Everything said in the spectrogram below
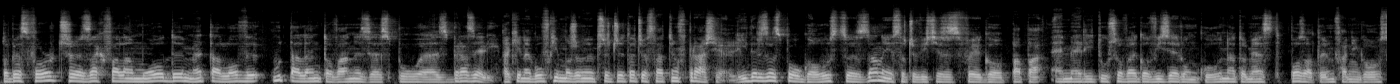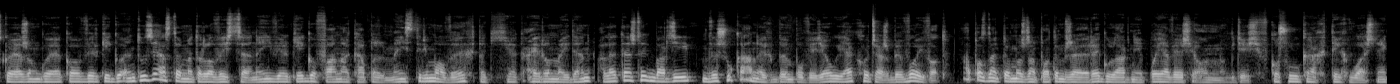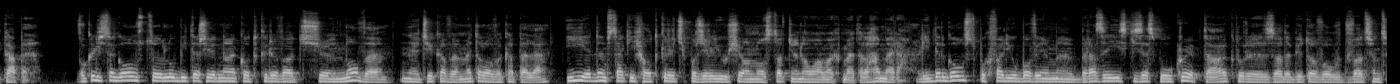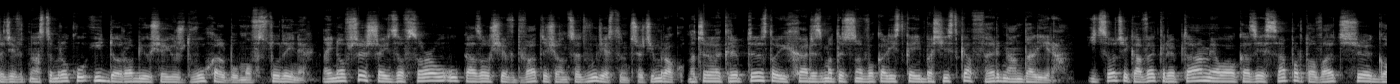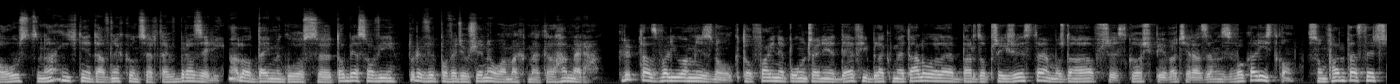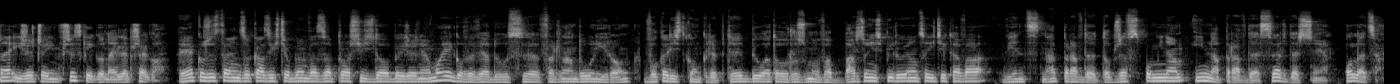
Tobias Forge zachwala młody, metalowy, utalentowany zespół z Brazylii. Takie nagłówki możemy przeczytać ostatnio w prasie. Lider zespołu Ghost znany jest oczywiście ze swojego papa emeritusowego wizerunku, natomiast poza tym fani Ghost kojarzą go jako wielkiego entuzjastę metalowej sceny i wielkiego fana kapel mainstreamowych, takich jak Iron Maiden, ale też tych bardziej wyszukanych, bym powiedział, jak chociażby Wojwod. A poznać to można po tym, że regularnie pojawia się on gdzieś w koszulkach tych właśnie kapel. Wokalista Ghost lubi też jednak odkrywać nowe, ciekawe metalowe kapele i jednym z takich odkryć podzielił się on ostatnio na łamach Metal Hammera. Lider Ghost pochwalił bowiem brazylijski zespół Crypta, który zadebiutował w 2019 roku i dorobił się już dwóch albumów studyjnych. Najnowszy Shades of Sorrow ukazał się w 2023 roku. Na czele Crypty stoi charyzmatyczna wokalistka i basistka Fernanda Lira. I co ciekawe, Krypta miała okazję supportować Ghost na ich niedawnych koncertach w Brazylii. Ale oddajmy głos Tobiasowi, który wypowiedział się na łamach Metal Hammera. Krypta zwaliła mnie z nóg. To fajne połączenie death i black metalu, ale bardzo przejrzyste. Można wszystko śpiewać razem z wokalistką. Są fantastyczne i życzę im wszystkiego najlepszego. A ja korzystając z okazji chciałbym Was zaprosić do obejrzenia mojego wywiadu z Fernandą Lirą, wokalistką Krypty. Była to rozmowa bardzo inspirująca i ciekawa, więc naprawdę dobrze wspominam i naprawdę serdecznie polecam.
